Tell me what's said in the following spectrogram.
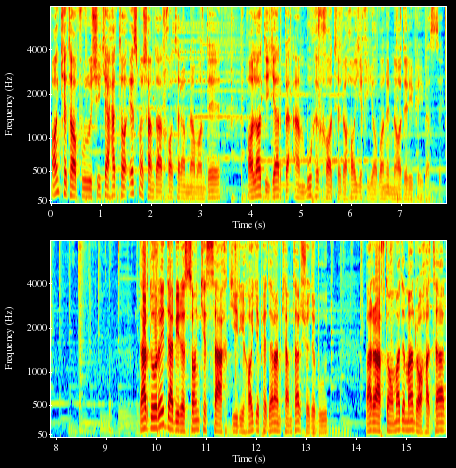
آن کتاب فروشی که حتی اسمش هم در خاطرم نمانده حالا دیگر به انبوه خاطره های خیابان نادری پیوسته. در دوره دبیرستان که سختگیری های پدرم کمتر شده بود و رفت آمد من راحتتر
